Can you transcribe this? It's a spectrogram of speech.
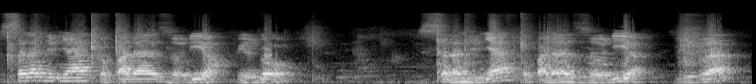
Selanjutnya kepada zodiak Virgo. Selanjutnya kepada zodiak Libra.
